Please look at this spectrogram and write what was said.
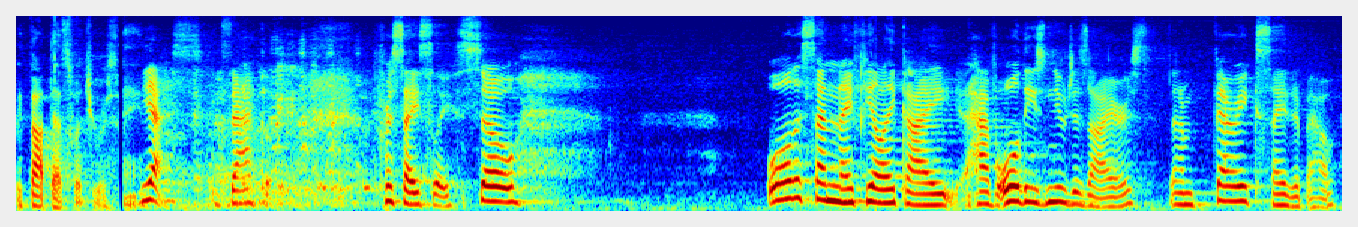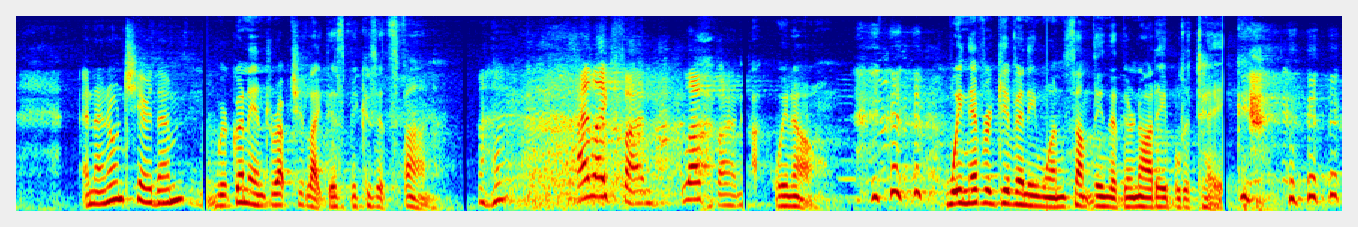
We thought that's what you were saying. Yes, exactly. Precisely. So all of a sudden, I feel like I have all these new desires that I'm very excited about, and I don't share them. We're going to interrupt you like this because it's fun. Uh-huh. I like fun, love fun. We know. we never give anyone something that they're not able to take.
